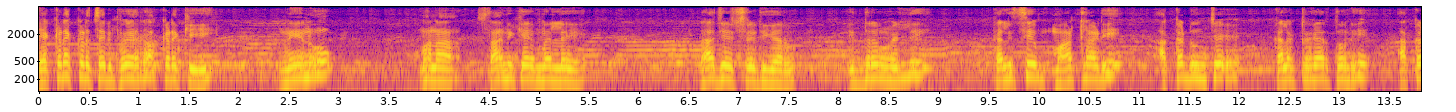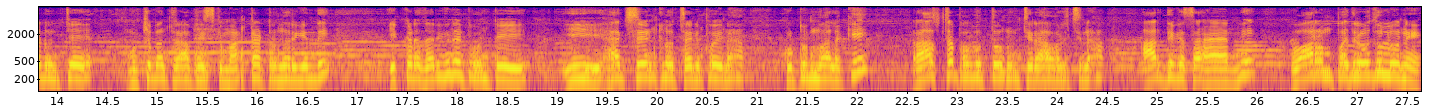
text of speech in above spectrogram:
ఎక్కడెక్కడ చనిపోయారో అక్కడికి నేను మన స్థానిక ఎమ్మెల్యే రాజేష్ రెడ్డి గారు ఇద్దరం వెళ్ళి కలిసి మాట్లాడి అక్కడి నుంచే కలెక్టర్ గారితో అక్కడి నుంచే ముఖ్యమంత్రి ఆఫీస్కి మాట్లాడటం జరిగింది. ఇక్కడ జరిగినటువంటి ఈ యాక్సిడెంట్లో చనిపోయిన కుటుంబాలకి రాష్ట్ర ప్రభుత్వం నుంచి రావాల్సిన ఆర్థిక సహాయాన్ని వారం పది రోజుల్లోనే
